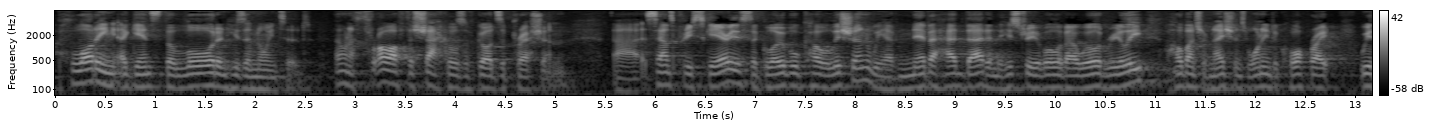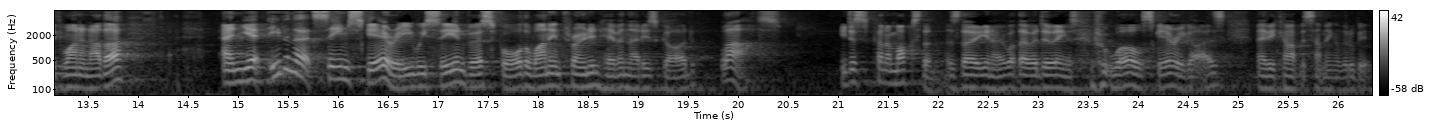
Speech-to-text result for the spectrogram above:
plotting against the Lord and his anointed. They want to throw off the shackles of God's oppression. Uh, it sounds pretty scary. This is a global coalition. We have never had that in the history of all of our world, really. A whole bunch of nations wanting to cooperate with one another. And yet, even though that seems scary, we see in verse 4 the one enthroned in heaven, that is God, laughs. He just kind of mocks them as though, you know, what they were doing is, whoa, scary guys. Maybe come up with something a little bit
